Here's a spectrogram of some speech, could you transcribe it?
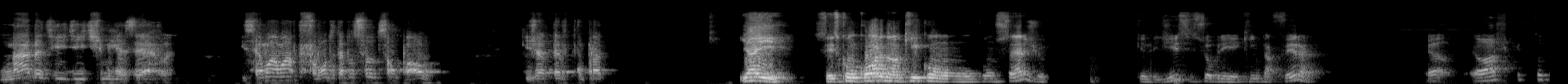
Nada de, de, time reserva. Isso é uma, uma afronta até para o senhor de São Paulo, que já deve comprar. E aí, vocês concordam aqui com, com o Sérgio, que ele disse sobre quinta-feira? Eu, eu acho que tudo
